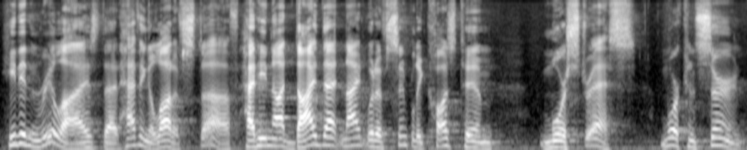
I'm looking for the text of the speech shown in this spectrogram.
He didn't realize that having a lot of stuff, had he not died that night, would have simply caused him more stress, more concern,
